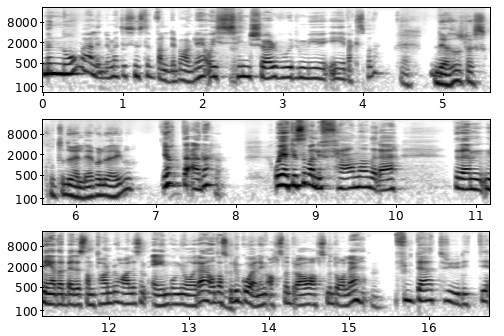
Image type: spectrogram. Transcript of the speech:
Men nå må jeg ærlig innrømme at jeg syns det er veldig behagelig, og jeg kjenner sjøl hvor mye jeg vokser på det. Det er en slags kontinuerlig evaluering. nå. Ja, det er det. Og jeg er ikke så veldig fan av dere, dere medarbeidersamtalen du har liksom én gang i året, og da skal du gå gjennom alt som er bra og alt som er dårlig. For det tror jeg ikke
